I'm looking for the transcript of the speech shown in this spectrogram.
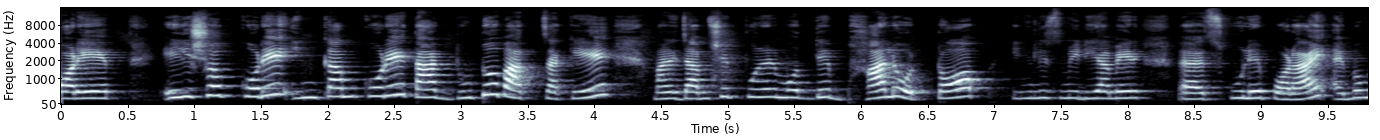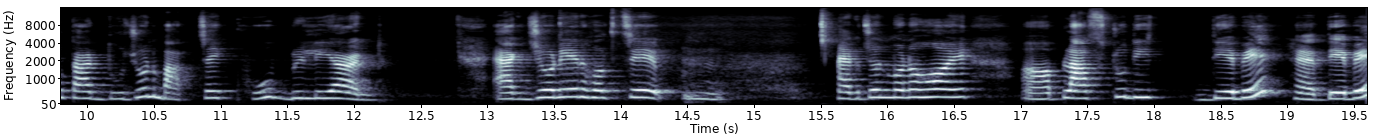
করে এই সব করে ইনকাম করে তার দুটো বাচ্চাকে মানে জামশেদপুরের মধ্যে ভালো টপ ইংলিশ মিডিয়ামের স্কুলে পড়ায় এবং তার দুজন বাচ্চাই খুব ব্রিলিয়ান্ট একজনের হচ্ছে একজন মনে হয় প্লাস টু দি দেবে হ্যাঁ দেবে।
